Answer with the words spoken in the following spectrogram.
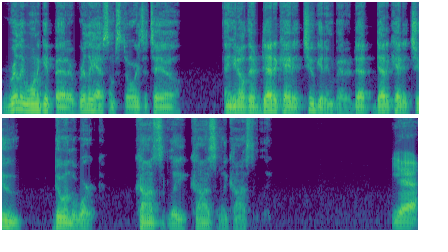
really want to get better really have some stories to tell. And you know they're dedicated to getting better de- dedicated to doing the work constantly constantly constantly. Yeah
